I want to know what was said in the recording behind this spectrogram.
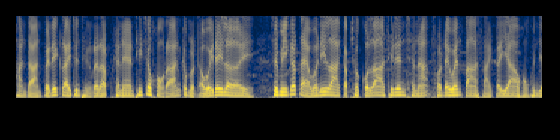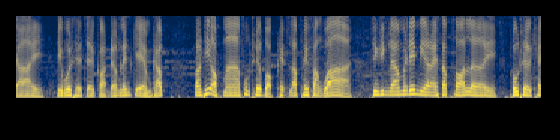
ผ่านด่านไปได้ไกลจนถึงระดับคะแนนที่เจ้าของร้านกำหนดเอาไว้ได้เลย จะมีก็แต่วานิลากับช็อกโกแลตที่เล่นชนะ เพราะได้แว่นตาสายตายาวของคุณยาย ที่พวกเธอเจอก่อนเริ่มเล่นเกมครับ ตอนที่ออกมาพวกเธอบอกเคล็ดลับให้ฟังว่า จริง ๆ แล้วไม่ได้มีอะไรซับซ้อนเลย พวกเธอแค่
